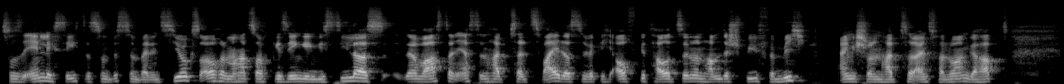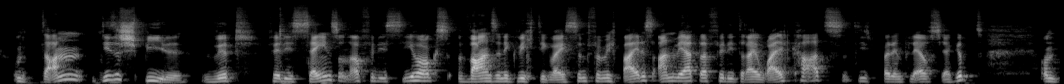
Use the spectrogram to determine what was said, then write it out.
So ähnlich sehe ich das so ein bisschen bei den Seahawks auch. Und man hat es auch gesehen gegen die Steelers. Da war es dann erst in Halbzeit zwei, dass sie wirklich aufgetaut sind und haben das Spiel für mich eigentlich schon in Halbzeit eins verloren gehabt. Und dann, dieses Spiel wird für die Saints und auch für die Seahawks wahnsinnig wichtig, weil es sind für mich beides Anwärter für die drei Wildcards, die es bei den Playoffs ja gibt. Und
